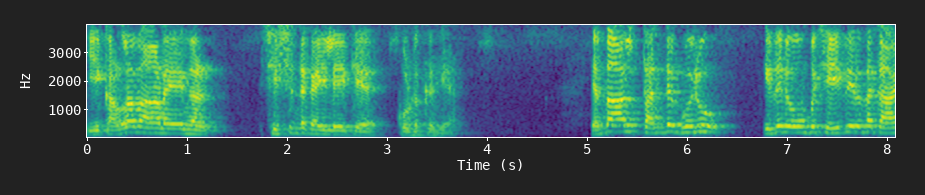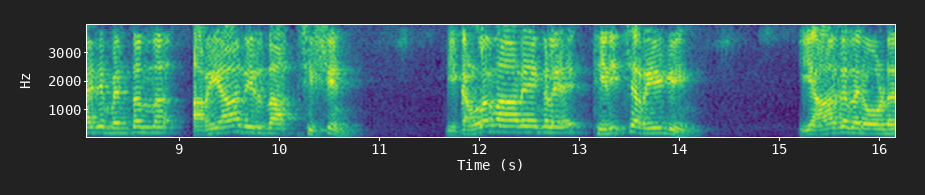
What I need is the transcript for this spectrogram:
ഈ കള്ളനാണയങ്ങൾ ശിഷ്യന്റെ കയ്യിലേക്ക് കൊടുക്കുകയാണ്. എന്നാൽ തന്റെ ഗുരു ഇതിനു മുമ്പ് ചെയ്തിരുന്ന കാര്യം എന്തെന്ന് അറിയാതിരുന്ന ശിഷ്യൻ ഈ കള്ളനാണയങ്ങളെ തിരിച്ചറിയുകയും ഈ ആഗതനോട്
